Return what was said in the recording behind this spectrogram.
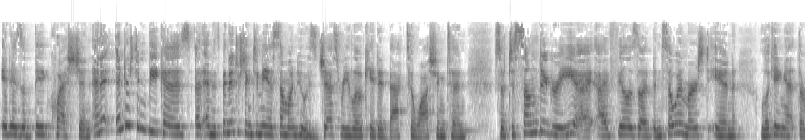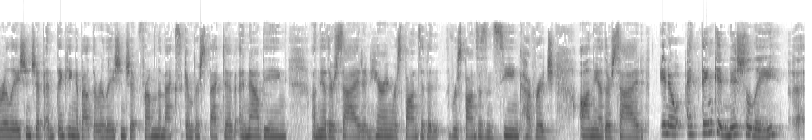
It is a big question and it, interesting because, and it's been interesting to me as someone who has just relocated back to Washington. So to some degree, I, I feel as though I've been so immersed in looking at the relationship and thinking about the relationship from the Mexican perspective and now being on the other side and hearing responsive and responses and seeing coverage on the other side. You know, I think initially uh,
